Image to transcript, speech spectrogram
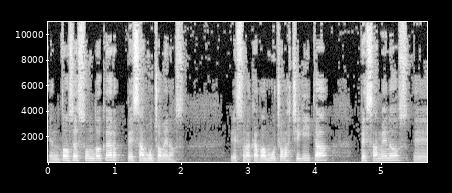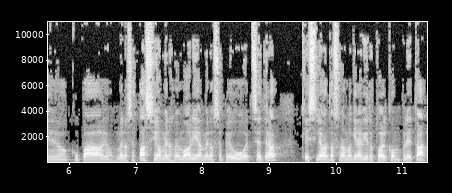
Entonces un Docker pesa mucho menos. Es una capa mucho más chiquita, pesa menos, eh, ocupa menos espacio, menos memoria, menos CPU, etc. que si levantas una máquina virtual completa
